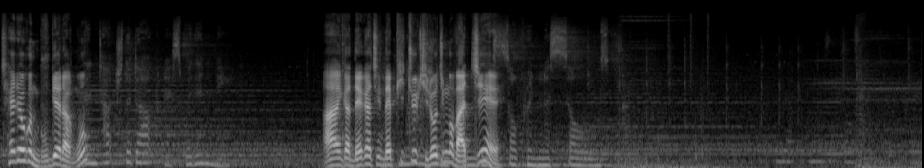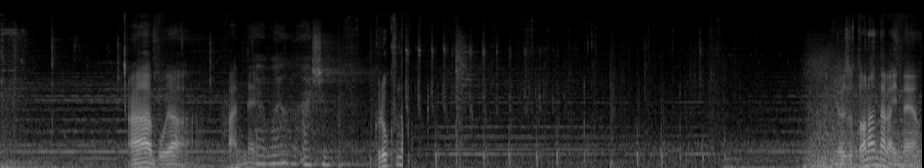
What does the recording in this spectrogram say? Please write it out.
체력은 무게라고? 아, 그러니까 내가 지금 내 핏줄 길어진 거 맞지? 아, 뭐야. 맞네. Farewell, Ashen. 그렇구나. 여기서 떠난다가 있나요?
